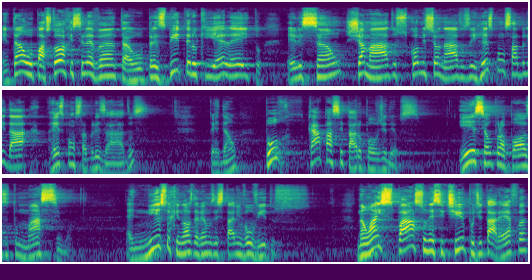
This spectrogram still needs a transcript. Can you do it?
Então, o pastor que se levanta, o presbítero que é eleito, eles são chamados, comissionados e responsabilizados, perdão, por capacitar o povo de Deus. Esse é o propósito máximo. É nisso que nós devemos estar envolvidos. Não há espaço nesse tipo de tarefa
